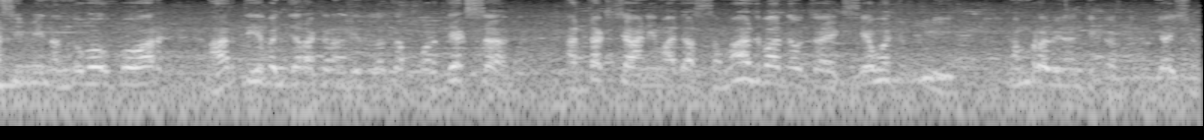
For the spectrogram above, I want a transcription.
अशी मी नंदुभाऊ पवार भारतीय बंजारा क्रांती दलाचा प्रत्यक्ष अध्यक्ष आणि माझ्या समाज बांधवचा एक सेवक मी नम्र विनंती करतो. Jai Shri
